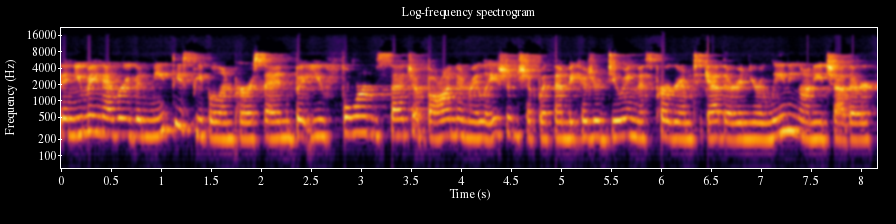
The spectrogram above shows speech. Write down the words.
Then you may never even meet these people in person, but you form such a bond and relationship with them because you're doing this program together and you're leaning on each other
